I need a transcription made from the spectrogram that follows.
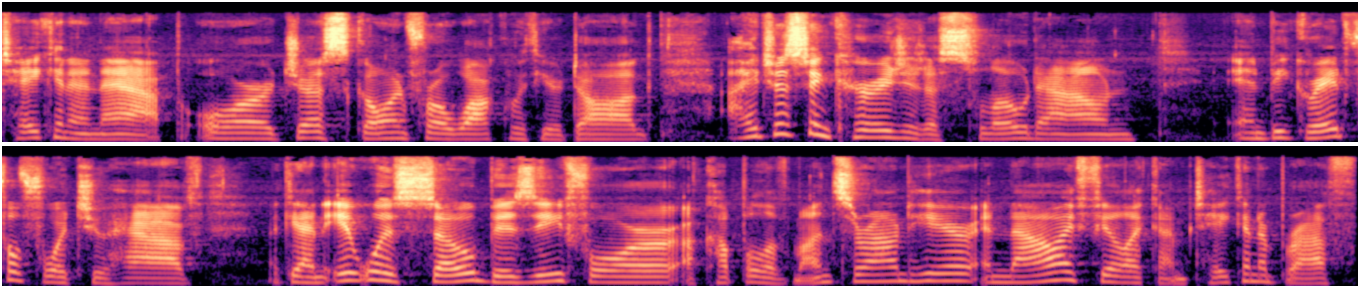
taking a nap or just going for a walk with your dog. I just encourage you to slow down and be grateful for what you have. Again, it was so busy for a couple of months around here, and now I feel like I'm taking a breath.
